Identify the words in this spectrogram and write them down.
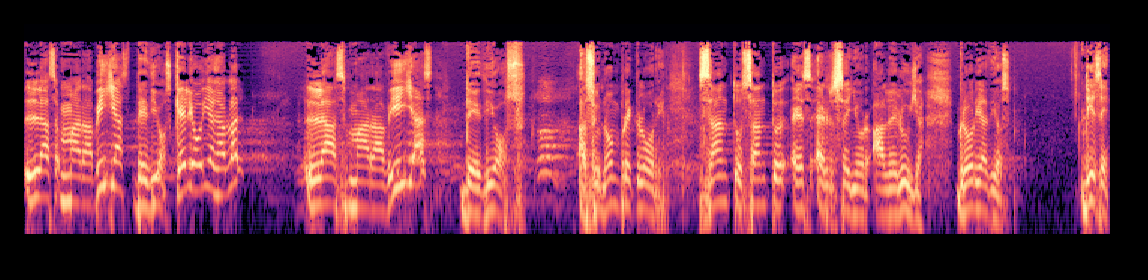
las maravillas de Dios. ¿Qué le oían hablar? Las maravillas de Dios. A su nombre, gloria. Santo, santo es el Señor. Aleluya. Gloria a Dios. Dice,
